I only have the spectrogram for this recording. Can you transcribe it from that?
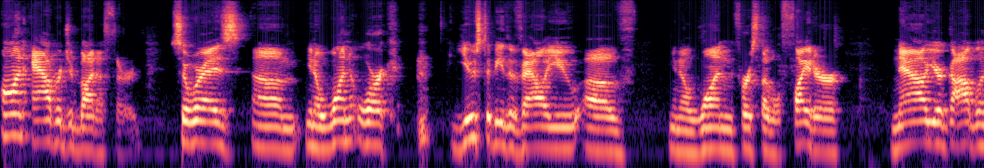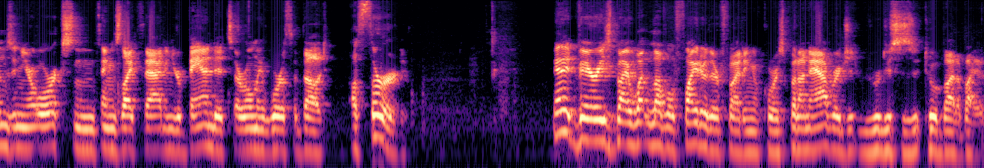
on average about a third. So whereas um, you know one orc used to be the value of you know one first level fighter, now your goblins and your orcs and things like that and your bandits are only worth about a third. And it varies by what level fighter they're fighting, of course, but on average it reduces it to about a, by,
